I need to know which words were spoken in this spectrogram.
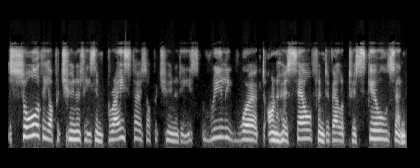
saw the opportunities, embraced those opportunities, really worked on herself and developed her skills and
